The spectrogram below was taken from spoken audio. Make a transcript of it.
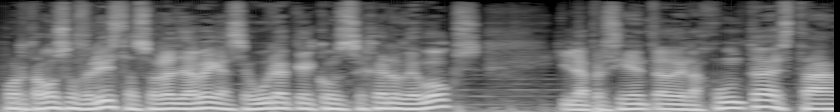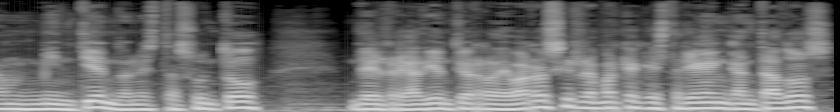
portavoz socialista Soraya Vega asegura que el consejero de Vox y la presidenta de la Junta están mintiendo en este asunto del regadío en Tierra de Barros y remarca que estarían encantados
